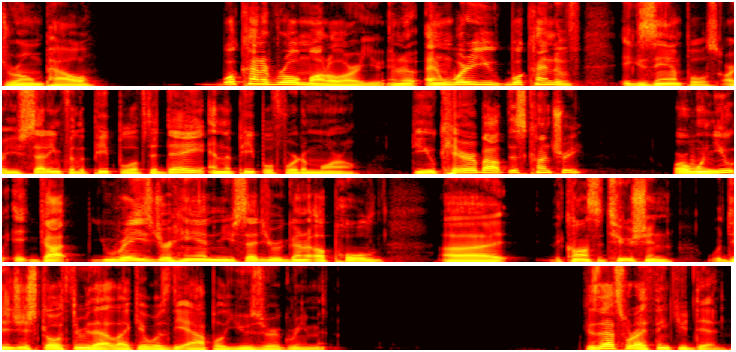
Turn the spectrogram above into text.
Jerome Powell? What kind of role model are you? And, and what are you what kind of examples are you setting for the people of today and the people for tomorrow? Do you care about this country? Or when you got you raised your hand and you said you were going to uphold uh, the Constitution, did you just go through that like it was the Apple user agreement? Because that's what I think you did.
